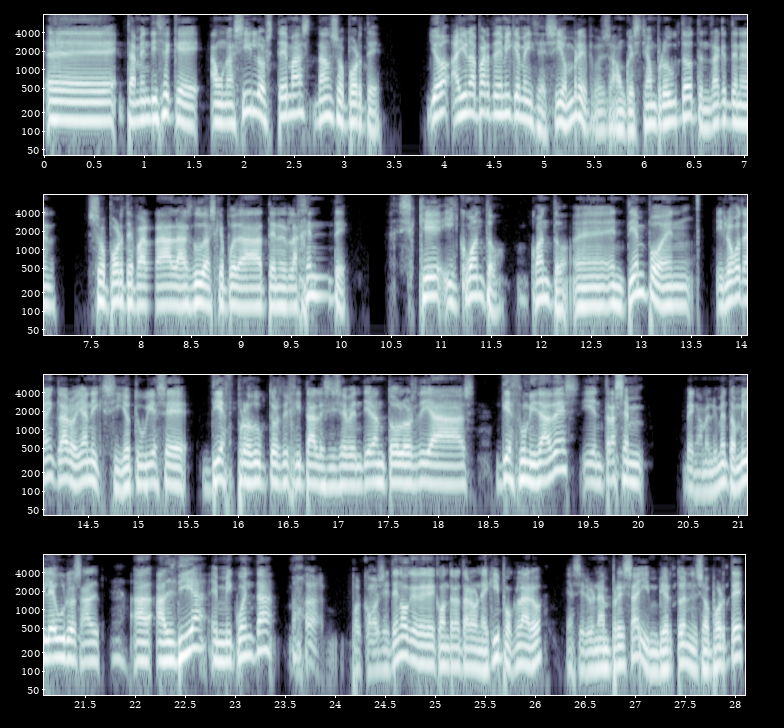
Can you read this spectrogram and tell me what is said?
Eh, también dice que aún así los temas dan soporte. Yo, hay una parte de mí que me dice, sí, hombre, pues aunque sea un producto, tendrá que tener soporte para las dudas que pueda tener la gente. Es que, ¿y cuánto? ¿Cuánto? Eh, en tiempo, en... Y luego también, claro, Yannick, si yo tuviese 10 productos digitales y se vendieran todos los días 10 unidades y entrasen, venga, me lo invento, 1000 euros al, a- al día en mi cuenta, pues como si tengo que contratar a un equipo, claro, ya sería una empresa e invierto en el soporte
